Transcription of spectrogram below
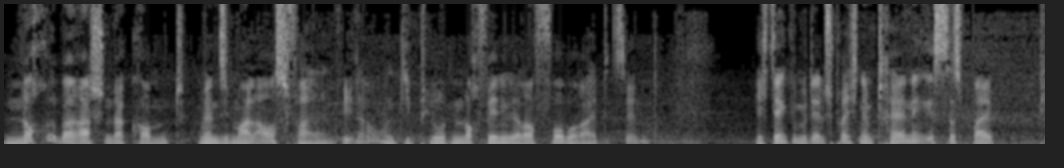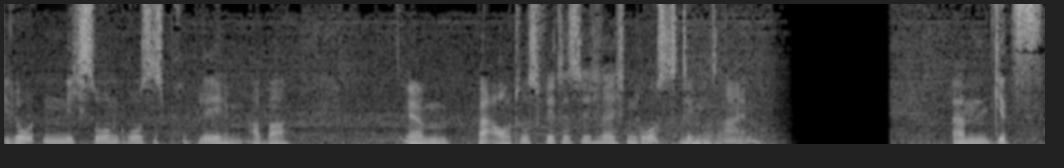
noch überraschender kommt, wenn sie mal ausfallen wieder und die Piloten noch weniger darauf vorbereitet sind. Ich denke, mit entsprechendem Training ist das bei Piloten nicht so ein großes Problem, aber ähm, bei Autos wird das sicherlich ein großes mhm. Ding sein. Ähm, jetzt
